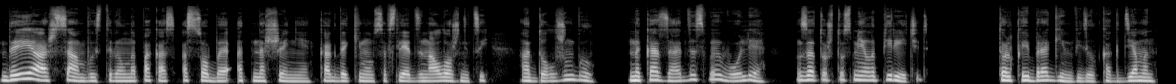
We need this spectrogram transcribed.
Да и аж сам выставил на показ особое отношение, когда кинулся вслед за наложницей, а должен был наказать за своеволие, за то, что смело перечить. Только Ибрагим видел, как демон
